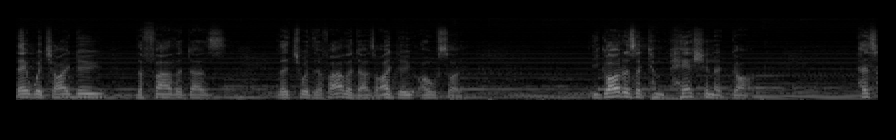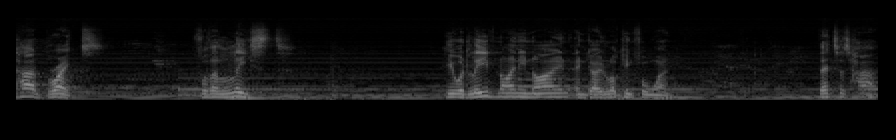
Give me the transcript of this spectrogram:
That which I do, the Father does. That's what the Father does, I do also. God is a compassionate God. His heart breaks for the least. He would leave 99 and go looking for one. That's his heart.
